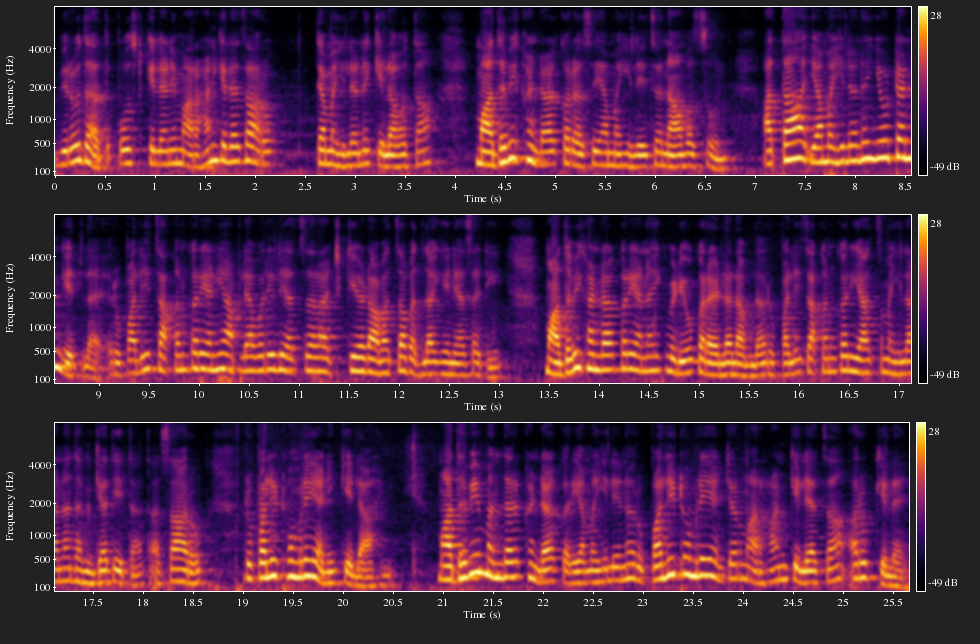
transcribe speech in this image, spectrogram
विरोधात पोस्ट केल्याने मारहाण केल्याचा आरोप त्या महिलेनं केला होता. माधवी खंडाळकर असं या महिलेचं नाव असून आता या महिलेनं यू टर्न घेतला आहे रुपाली चाकणकर यांनी आपल्यावरील याचा राजकीय डावाचा बदला घेण्यासाठी माधवी खंडाळकर यांना एक व्हिडिओ करायला लावला. रुपाली चाकणकर याच महिलांना धमक्या देतात असा आरोप रुपाली ठोंबरे यांनी केला आहे. माधवी मंदार खंडाळकर या महिलेनं रुपाली ठोंबरे यांच्यावर मारहाण केल्याचा आरोप केला आहे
